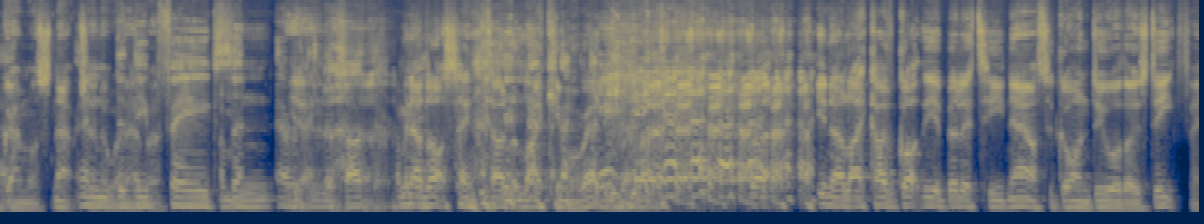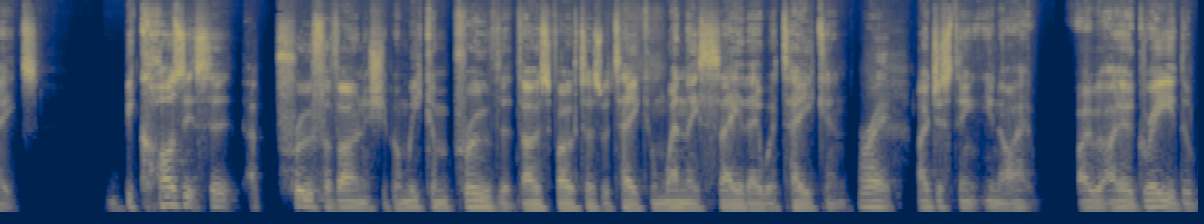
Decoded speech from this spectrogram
Instagram or Snapchat and or the whatever. deep fakes and everything yeah. that's out there. I mean, I'm not saying that I don't like him already, but, like, but, you know, like I've got the ability now to go and do all those deep fakes because it's a, a proof of ownership and we can prove that those photos were taken when they say they were taken. right. I just think, you know, I, I, I agree the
